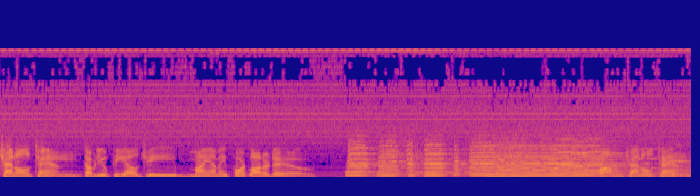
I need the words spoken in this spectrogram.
Channel 10, WPLG, Miami, Fort Lauderdale. From Channel 10.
